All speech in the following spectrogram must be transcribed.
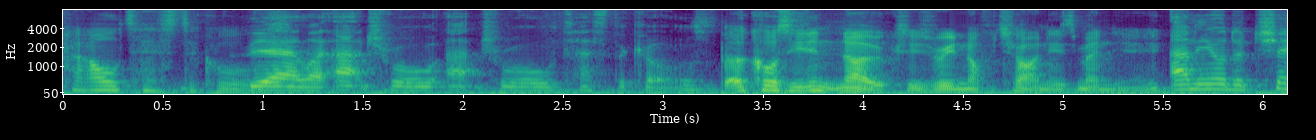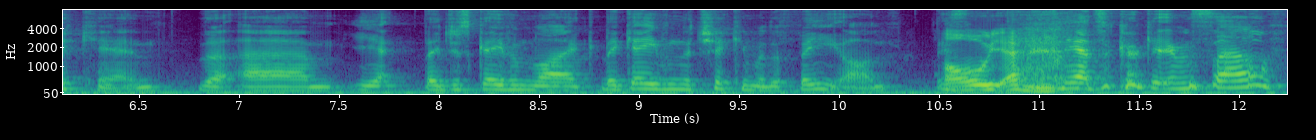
cow testicles? Yeah, like actual actual testicles. But of course, he didn't know because he was reading off a Chinese menu. And he ordered chicken that um yeah they just gave him like they gave him the chicken with the feet on. Oh, yeah. And he had to cook it himself.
